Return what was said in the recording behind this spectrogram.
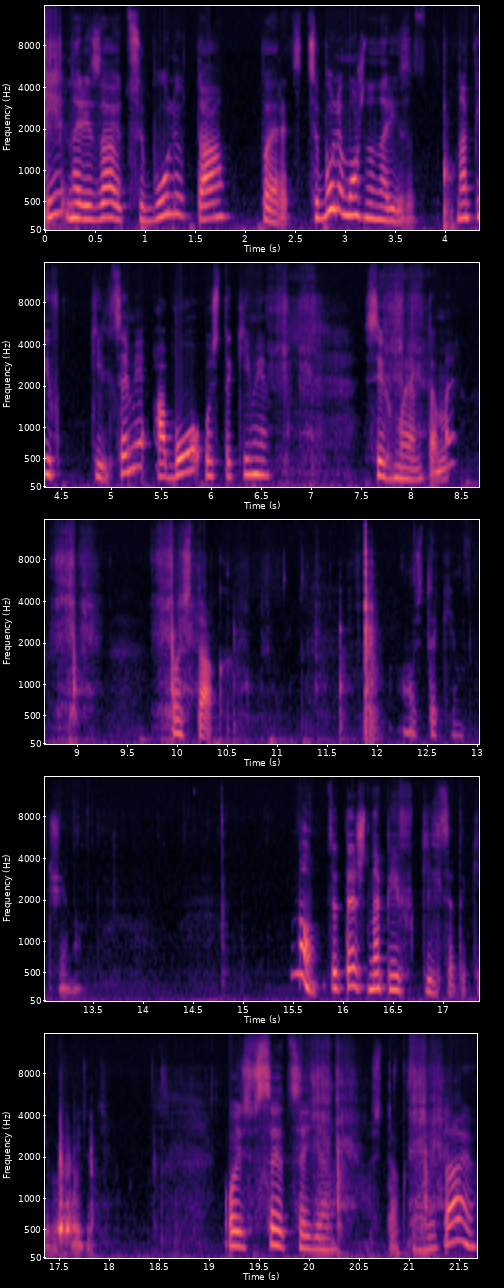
і нарізаю цибулю та перець. Цибулю можна нарізати напівкільцями або ось такими сегментами. Ось так. Ось таким чином. Ну, це теж напівкільця такі виходять. Ось все це я ось так нарізаю.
